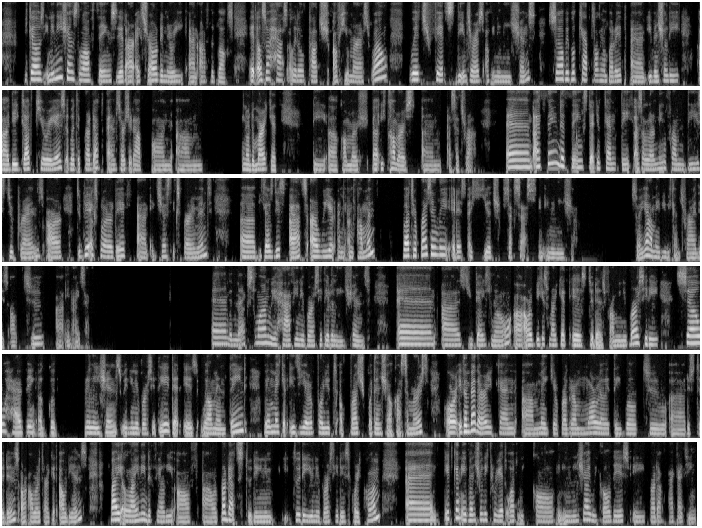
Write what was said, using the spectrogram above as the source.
because Indonesians love things that are extraordinary and out of the box. It also has a little touch of humor as well, which fits the interest of Indonesians. So people kept talking about it, and eventually, uh, they got curious about the product and searched it up on, um, you know, the market, the uh, commerce, uh, e-commerce, and etc. And I think the things that you can take as a learning from these two brands are to be explorative and just experiment uh, because these ads are weird and uncommon, but surprisingly, it is a huge success in Indonesia. So yeah, maybe we can try this out too uh, in AIESEC. And the next one, we have university relations. And as you guys know, uh, our biggest market is students from university. So having a good relations with university that is well maintained will make it easier for you to approach potential customers or even better you can um, make your program more relatable to uh, the students or our target audience by aligning the value of our products to the to the university's curriculum. And it can eventually create what we call in Indonesia we call this a product packaging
